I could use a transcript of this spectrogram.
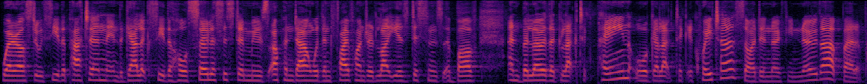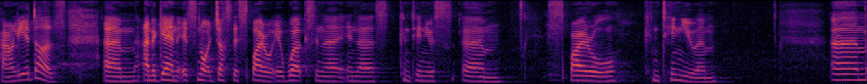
where else do we see the pattern? In the galaxy, the whole solar system moves up and down within 500 light years distance above and below the galactic plane or galactic equator. So I didn't know if you know that, but apparently it does. Um, and again, it's not just this spiral, it works in a, in a continuous um, spiral continuum. Um,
